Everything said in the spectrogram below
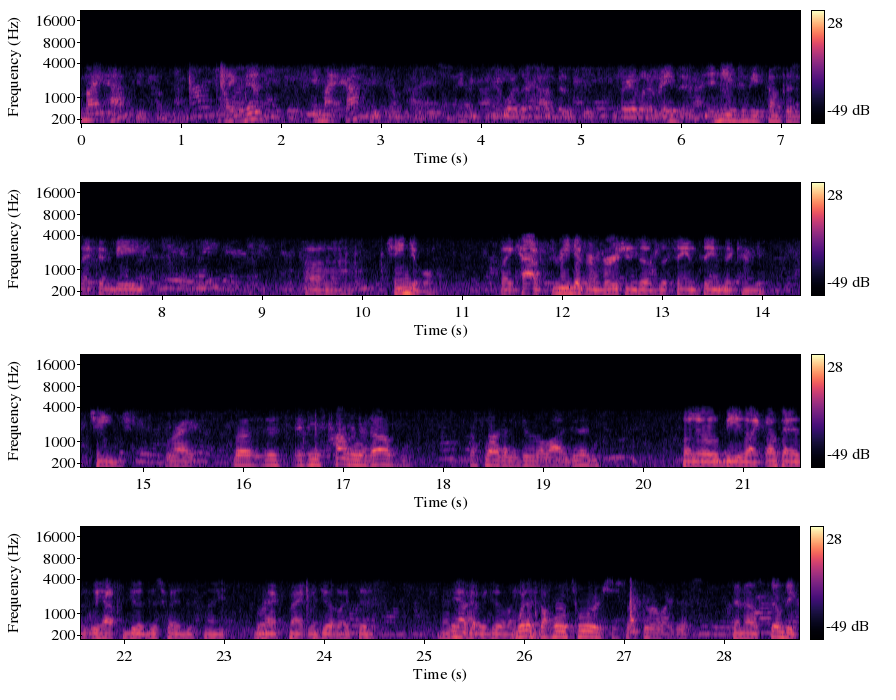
you might have to sometimes. Like this, you might have to sometimes, depending on whether or not they're able to raise it or not. It needs to be something that can be, uh, changeable. Like have three different versions of the same thing that can change. Right. But if, he's carving it up, that's not going to do it a lot of good. But it'll be like, okay, we have to do it this way this night. Right. Next night we do it like this. Next yeah, night we do it like what this. if the whole tour is just like doing it like this? Then it'll still be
